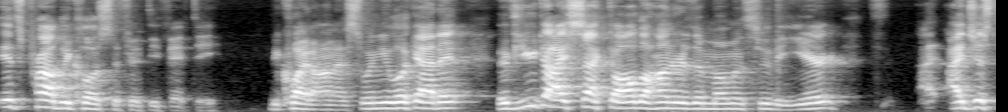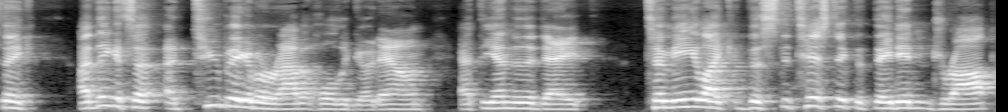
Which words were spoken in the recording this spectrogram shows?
It's probably close to 50 50, be quite honest. When you look at it, if you dissect all the hundreds of moments through the year, I, I just think I think it's a, a too big of a rabbit hole to go down. At the end of the day, to me, like the statistic that they didn't drop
